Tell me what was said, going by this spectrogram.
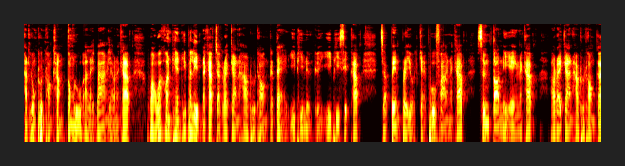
หัดลงทุนทองคำต้องรู้อะไรบ้างแล้วนะครับ หวังว่าคอนเทนต์ที่ผลิตนะครับจากรายการ How to ทองตั้งแต่ EP 1 ถึง EP 10 ครับ จะเป็นประโยชน์แก่ผู้ฟังนะครับ ซึ่งตอนนี้เองนะครับรายการ How to ทองก็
